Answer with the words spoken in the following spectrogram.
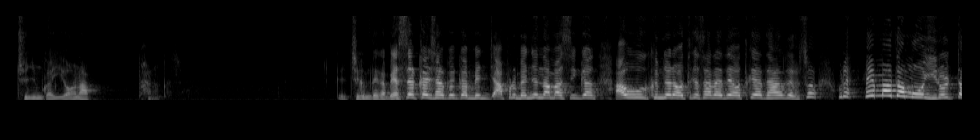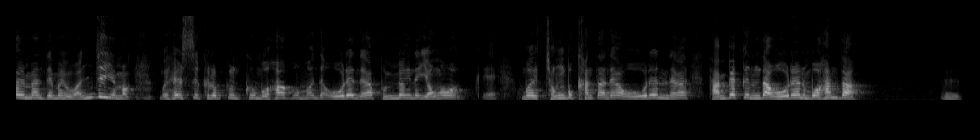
주님과 연합하는 거죠. 지금 내가 몇 살까지 살 거니까 몇- 앞으로 몇 년 남았으니까 아우 금년에 어떻게 살아야 돼? 어떻게 해야 돼? 그래서 우리 해마다 뭐 1월 달만 되면 완전히 막 뭐 헬스 클럽 끊고 뭐 하고 뭐 올해 내가 분명히 내 영어 뭐 정복한다. 내가 올해는 내가 담배 끊는다. 올해는 뭐 한다. 예,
